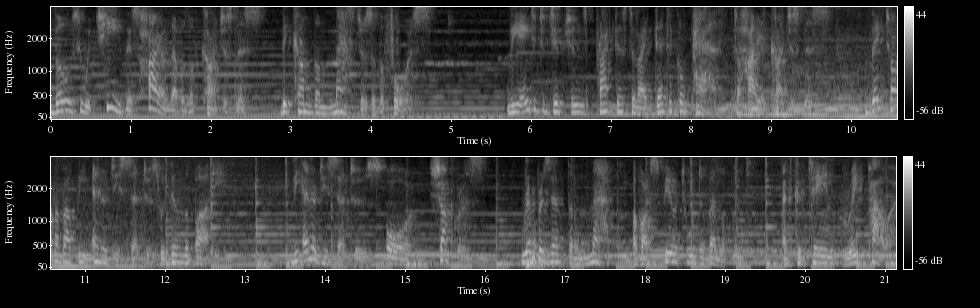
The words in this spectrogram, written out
those who achieve this higher level of consciousness become the masters of the Force. The ancient Egyptians practiced an identical path to higher consciousness. They taught about the energy centers within the body. The energy centers, or chakras, represent the map of our spiritual development and contain great power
